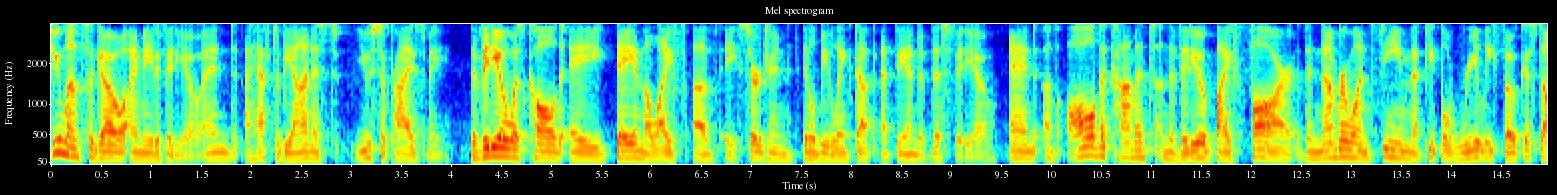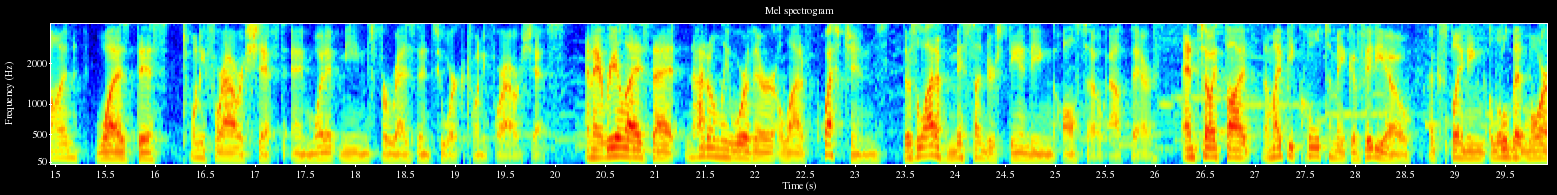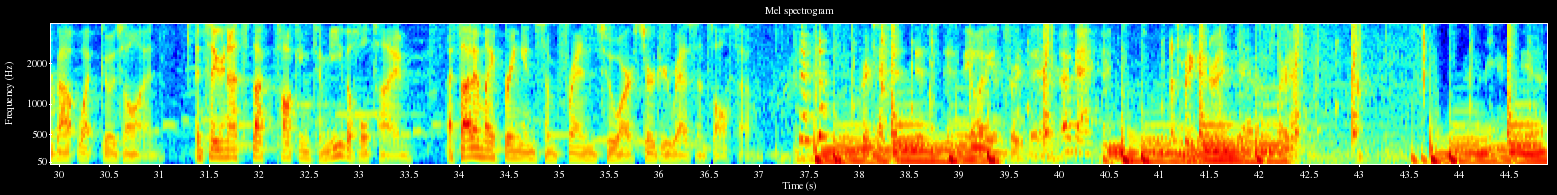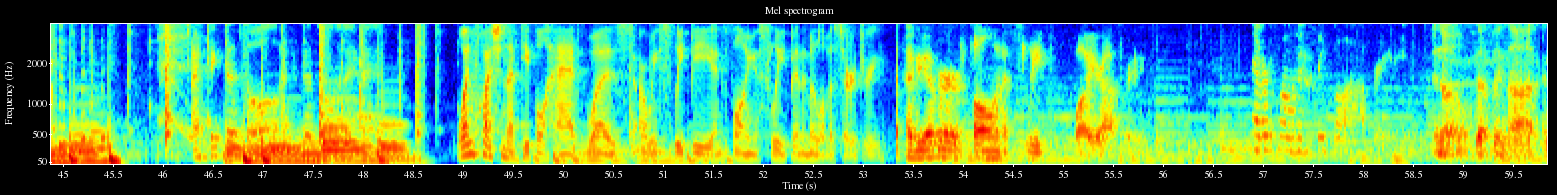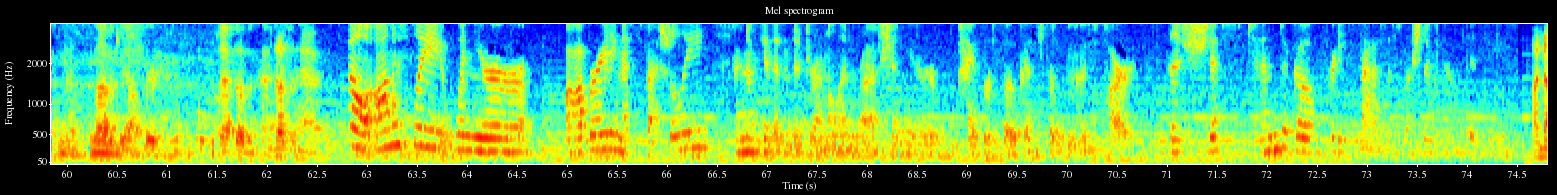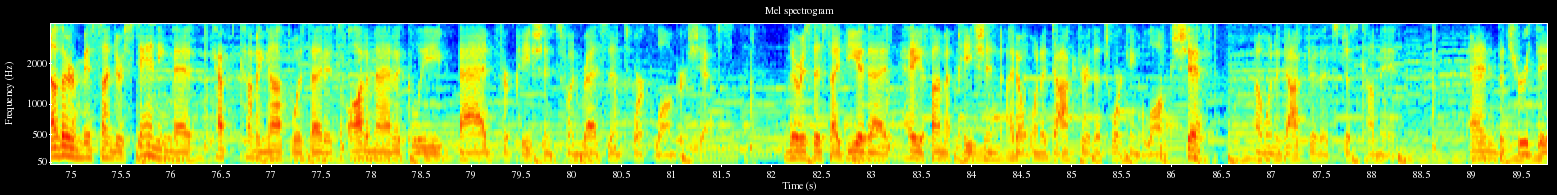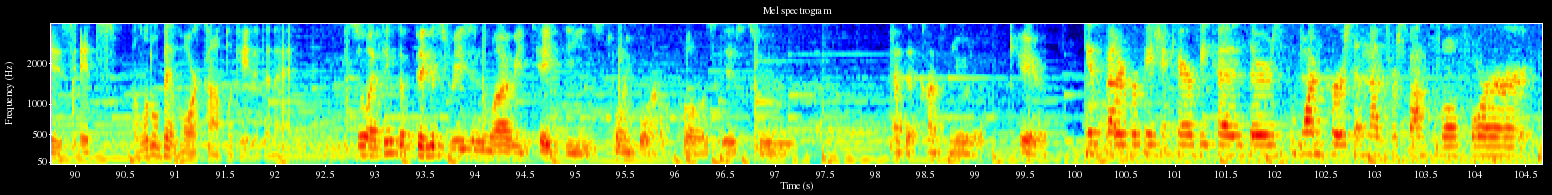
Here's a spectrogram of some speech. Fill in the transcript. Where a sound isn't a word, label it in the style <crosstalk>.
few months ago, I made a video, and I have to be honest, you surprised me. The video was called A Day in the Life of a Surgeon. It'll be linked up at the end of this video. And of all the comments on the video, by far, the number one theme that people really focused on was this 24 hour shift and what it means for residents who work 24 hour shifts. And I realized that not only were there a lot of questions, there's a lot of misunderstanding also out there. And so I thought it might be cool to make a video explaining a little bit more about what goes on. And so you're not stuck talking to me the whole time, I thought I might bring in some friends who are surgery residents also. <laughs> Pretend that this is the audience right there. Okay. That's pretty good, right? Yeah. Okay. I think that's all. I think that's all that I had. One question that people had was, are we sleepy and falling asleep in the middle of a surgery? Have you ever fallen asleep while you're operating? Never fallen asleep while operating. No, definitely not. No, not in the operating room. That doesn't happen. Doesn't happen. No, honestly, when you're operating especially, kind of get an adrenaline rush and you're hyper focused for the most part. The shifts tend to go pretty fast, especially when you're busy. Another misunderstanding that kept coming up was that it's automatically bad for patients when residents work longer shifts. There was this idea that, hey, if I'm a patient, I don't want a doctor that's working a long shift, I want a doctor that's just come in. And the truth is, it's a little bit more complicated than that. So I think the biggest reason why we take these 24-hour calls is to uh, have that continuity of care. It's better for patient care because there's one person that's responsible for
